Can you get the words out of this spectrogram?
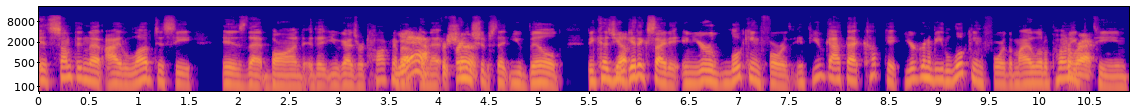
it's something that I love to see is that bond that you guys were talking about Yeah, and that for sure. friendships that you build because you Yep. get excited and you're looking for if you got that cupcake you're going to be looking for the my little pony Correct. team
